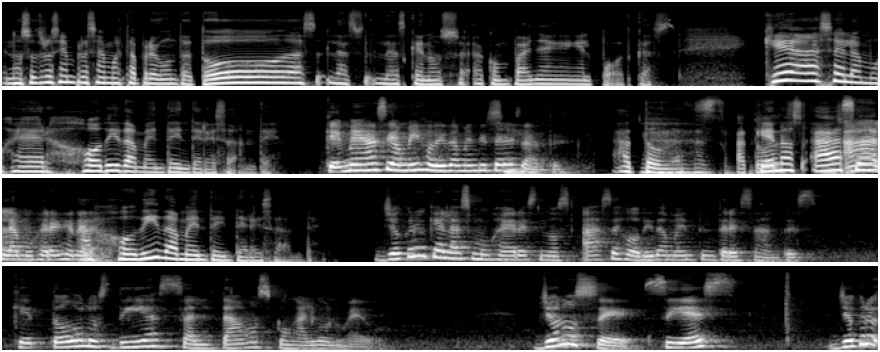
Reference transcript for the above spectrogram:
nosotros siempre hacemos esta pregunta a todas las, las que nos acompañan en el podcast. ¿Qué hace la mujer jodidamente interesante? ¿Qué me hace a mí jodidamente interesante? A todas. ¿A ¿Qué nos hace ah, la mujer en general. jodidamente interesante? Yo creo que a las mujeres nos hace jodidamente interesantes que todos los días saltamos con algo nuevo. Yo no sé si es, yo creo,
